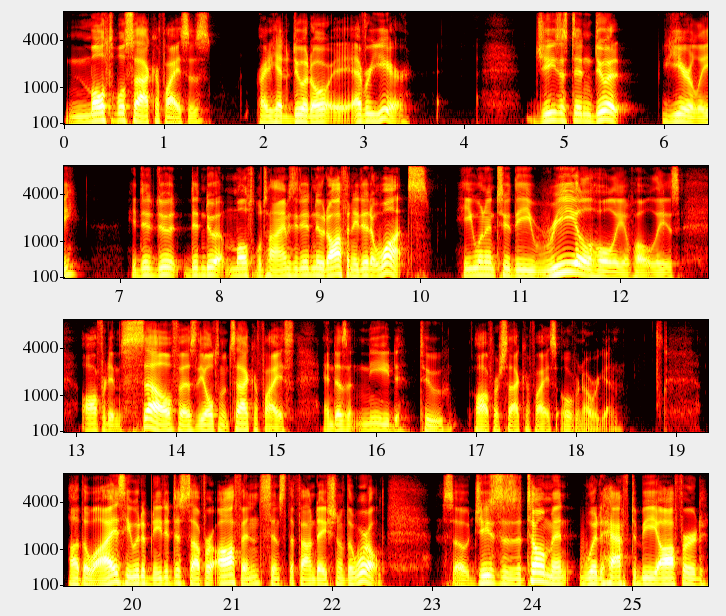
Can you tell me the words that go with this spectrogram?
multiple sacrifices, right? He had to do it every year. Jesus didn't do it yearly. He did do it, didn't do it multiple times. He didn't do it often. He did it once. He went into the real Holy of Holies, offered himself as the ultimate sacrifice, and doesn't need to offer sacrifice over and over again. Otherwise, he would have needed to suffer often since the foundation of the world. So Jesus' atonement would have to be offered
